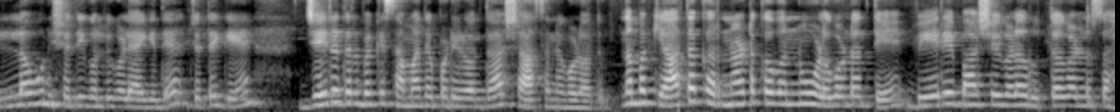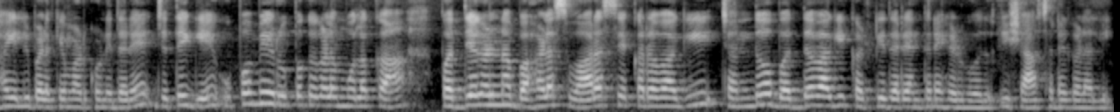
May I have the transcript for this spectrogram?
ಎಲ್ಲವೂ ನಿಷಧಿಗಲ್ಲುಗಳೇ ಆಗಿದೆ. ಜೊತೆಗೆ ಜೈನ ಧರ್ಮಕ್ಕೆ ಸಂಬಂಧಪಟ್ಟಿರುವಂತಹ ಶಾಸನಗಳು ಅದು. ನಮ್ಮ ಖ್ಯಾತ ಕರ್ನಾಟಕವನ್ನು ಒಳಗೊಂಡಂತೆ ಬೇರೆ ಭಾಷೆಗಳ ವೃತ್ತಗಳನ್ನು ಸಹ ಇಲ್ಲಿ ಬಳಕೆ ಮಾಡಿಕೊಂಡಿದ್ದಾರೆ. ಜೊತೆಗೆ ಉಪಮೇಯ ರೂಪಕಗಳ ಮೂಲಕ ಪದ್ಯಗಳನ್ನ ಬಹಳ ಸ್ವಾರಸ್ಯಕರವಾಗಿ ಚಂದೋಬದ್ಧವಾಗಿ ಕಟ್ಟಿದ್ದಾರೆ ಅಂತಲೇ ಹೇಳ್ಬೋದು ಈ ಶಾಸನಗಳಲ್ಲಿ.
